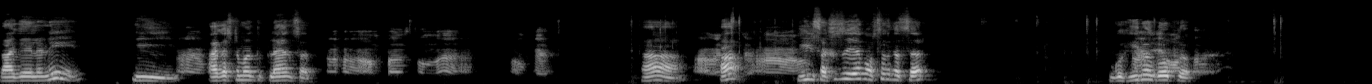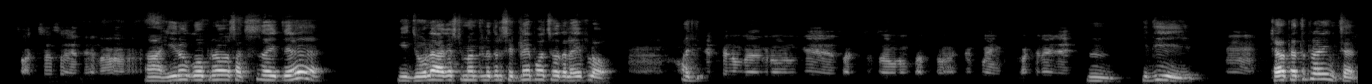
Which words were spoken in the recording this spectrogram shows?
లాగేయాలని ఈ ఆగస్ట్ మంత్ ప్లాన్ సార్. ఈ సక్సెస్ అయ్యాక వస్తుంది కదా sir. Hero GoPro. Hero GoPro success అయితే ఈ జూలై ఆగస్ట్ మంత్లో ఇద్దరు సెటిల్ అయిపోవచ్చు కదా అది- చేయి ఉమ్, ఇది చాలా పెద్ద ప్లానింగ్ సార్.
